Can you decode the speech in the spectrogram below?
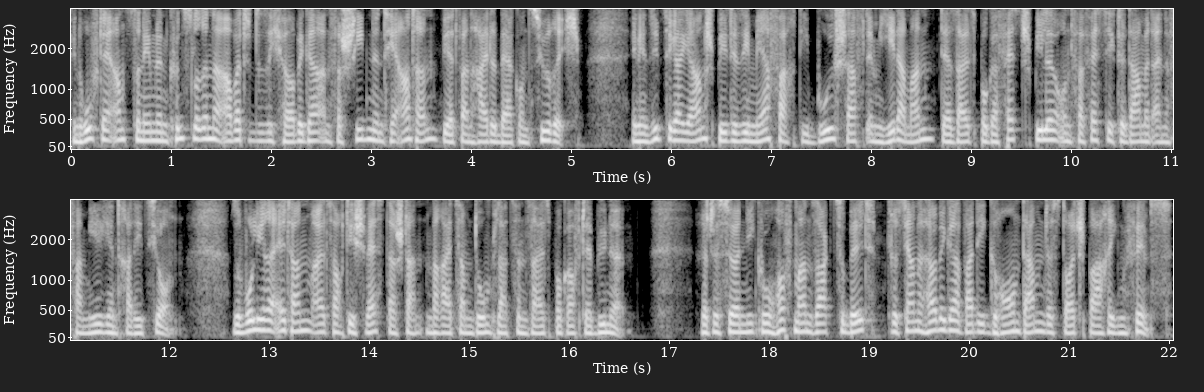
Den Ruf der ernstzunehmenden Künstlerin erarbeitete sich Hörbiger an verschiedenen Theatern, wie etwa in Heidelberg und Zürich. In den 70er Jahren spielte sie mehrfach die Buhlschaft im Jedermann der Salzburger Festspiele und verfestigte damit eine Familientradition. Sowohl ihre Eltern als auch die Schwester standen bereits am Domplatz in Salzburg auf der Bühne. Regisseur Nico Hoffmann sagt zu Bild, Christiane Hörbiger war die Grand Dame des deutschsprachigen Films.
